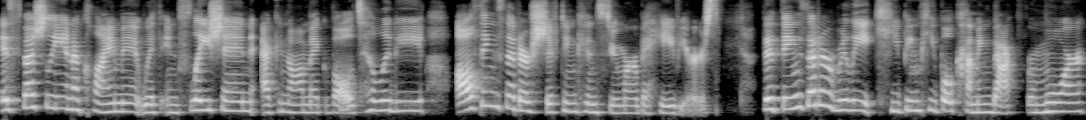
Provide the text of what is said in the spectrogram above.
especially in a climate with inflation, economic volatility, all things that are shifting consumer behaviors. The things that are really keeping people coming back for more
